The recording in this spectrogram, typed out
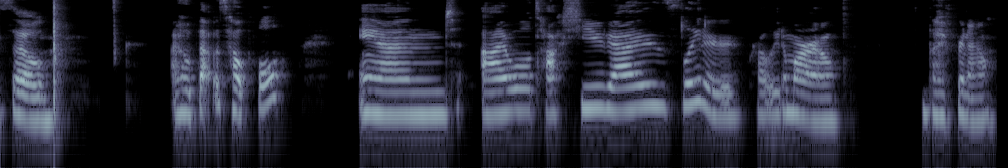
So, I hope that was helpful. And I will talk to you guys later, probably tomorrow. Bye for now.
